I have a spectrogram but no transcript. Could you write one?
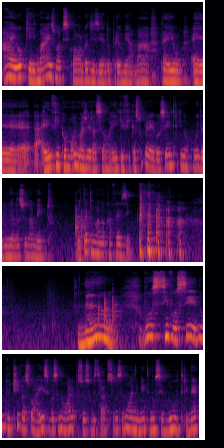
ah, é ok, mais uma psicóloga dizendo para eu me amar, para eu. É... Aí fica uma geração aí que fica super egocêntrica e não cuida do relacionamento. Vou até tomar meu cafezinho. não! Se você não cultiva a sua raiz, se você não olha para o seu substrato, se você não alimenta, não se nutre né,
